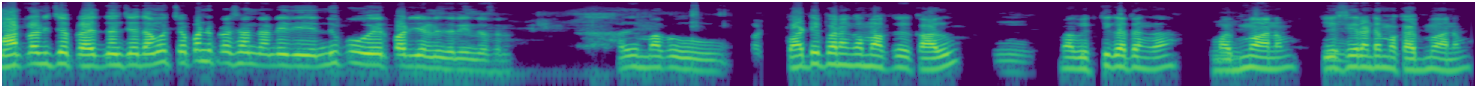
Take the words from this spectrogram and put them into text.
మాట్లాడించే ప్రయత్నం చేద్దాము. చెప్పండి ప్రశాంత్ అంటే ఇది ఎందుకు ఏర్పాటు చేయడం జరిగింది అసలు? అది మాకు పార్టీ పరంగా మాకు కాదు. మా వ్యక్తిగతంగా మా అభిమానం. కేసీఆర్ అంటే మాకు అభిమానం.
